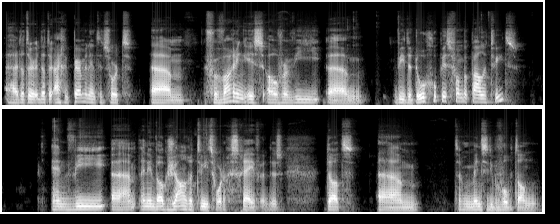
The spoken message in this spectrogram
eh, dat, er, dat er eigenlijk permanent een soort verwarring is over wie, wie de doelgroep is van bepaalde tweets. En, wie, ehm, en in welk genre tweets worden geschreven. Dus dat ehm, zeg maar, mensen die bijvoorbeeld dan.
